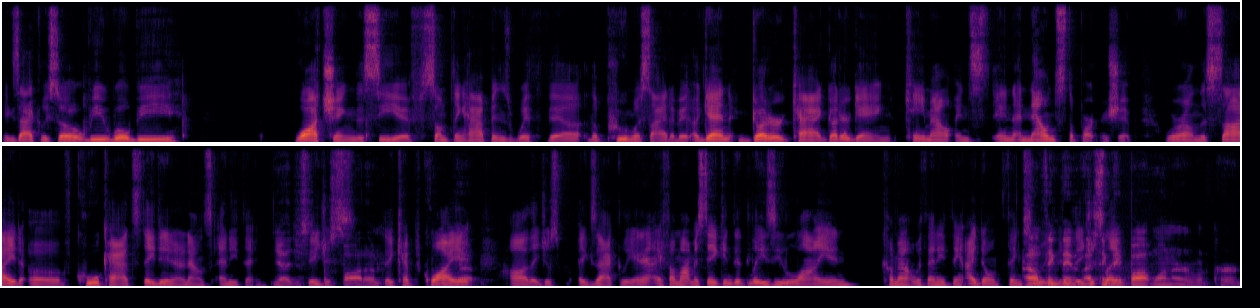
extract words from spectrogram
exactly. So we will be watching to see if something happens with the the Puma side of it. Again, Gutter Cat, Gutter Gang came out and and announced the partnership. Where on the side of Cool Cats, they didn't announce anything. yeah just They just bought them they kept quiet. Uh, they just exactly. And if I'm not mistaken, did Lazy Lion come out with anything? I don't think so. i don't think either. they, i just think like they bought one or or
